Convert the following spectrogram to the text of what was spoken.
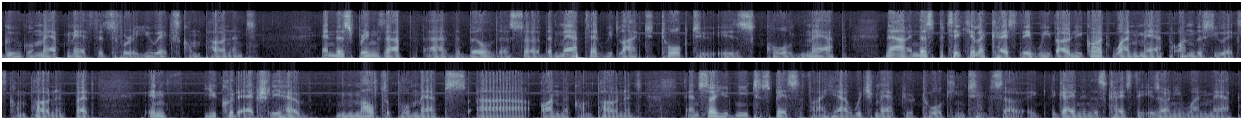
Google Map Methods for a UX component and this brings up uh, the builder. So the map that we'd like to talk to is called map. Now in this particular case there we've only got one map on this UX component but in you could actually have multiple maps uh, on the component. And so you'd need to specify here which map you're talking to. So again in this case there is only one map.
